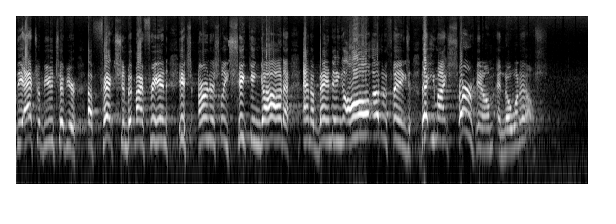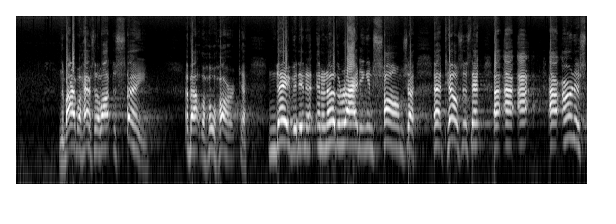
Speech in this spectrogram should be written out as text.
the attributes of your affection, but my friend, it's earnestly seeking God and abandoning all other things that you might serve Him and no one else. And the Bible has a lot to say about the whole heart. David, in, a, in another writing in Psalms, uh, uh, tells us that uh, our earnest,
